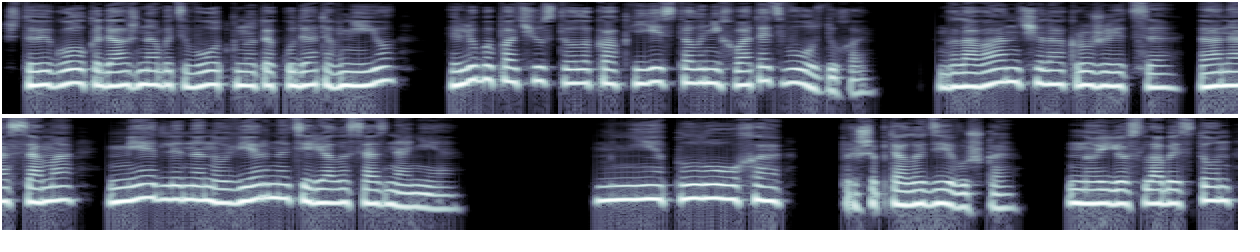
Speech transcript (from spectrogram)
что иголка должна быть воткнута куда-то в нее, Люба почувствовала, как ей стало не хватать воздуха. Голова начала кружиться, а она сама медленно, но верно теряла сознание. «Мне плохо», – прошептала девушка, но ее слабый стон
